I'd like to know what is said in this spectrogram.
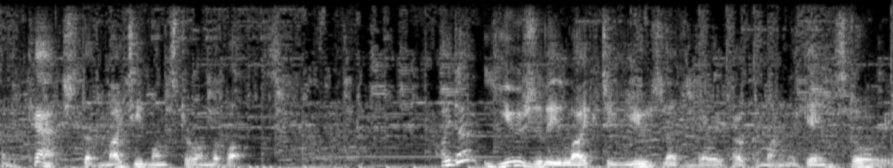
and catch the mighty monster on the box. I don't usually like to use legendary Pokemon in a game story.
